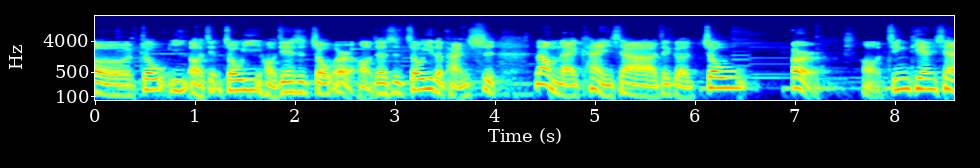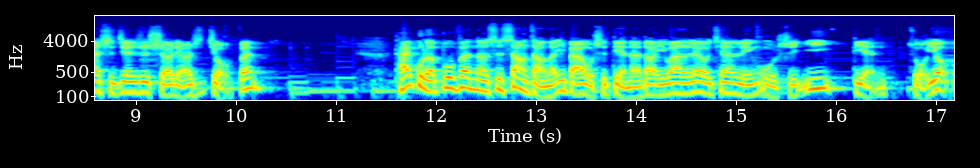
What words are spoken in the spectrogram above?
呃周一哦，今周一哈、哦，今天是周二哈、哦，这是周一的盘势。那我们来看一下这个周二哦，今天现在时间是十二点二十九分。台股的部分呢是上涨了一百五十点，来到一万六千零五十一点左右。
